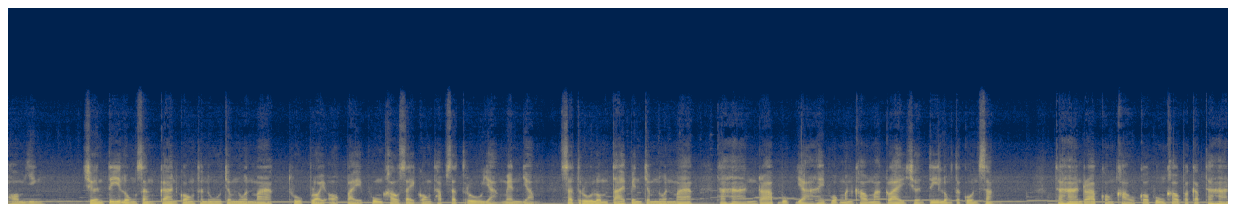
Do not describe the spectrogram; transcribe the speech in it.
พร้อมยิง เฉินตี้หลงสั่งการกองธนูจำนวนมาก ถูกปล่อยออกไปพุ่งเข้าใส่กองทัพศัตรูอย่างแม่นยำศัตรูล้มตายเป็นจำนวนมาก ทหารราบบุกอย่าให้พวกมันเข้ามาใกล้ เฉินตี้หลงตะโกนสั่ง ทหารราบของเขาก็พุ่งเข้าประกับทหาร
